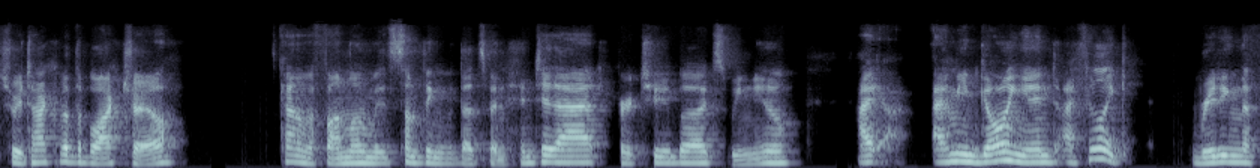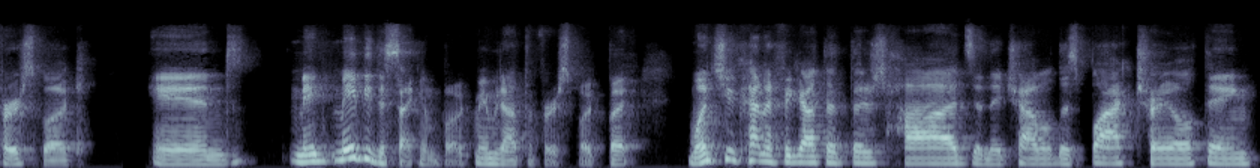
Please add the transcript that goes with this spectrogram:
Should we talk about the black trail? It's kind of a fun one. It's something that's been hinted at for two books. We knew. I i mean going in i feel like reading the first book and maybe maybe the second book maybe not the first book but once you kind of figure out that there's hods and they travel this black trail thing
